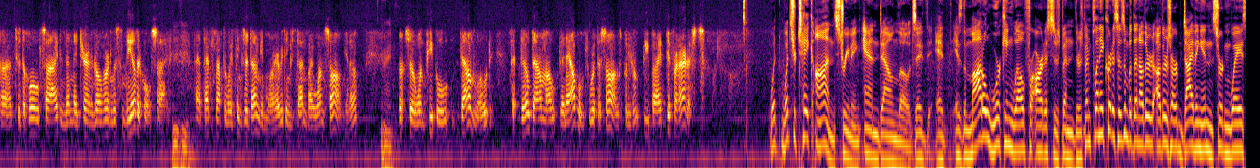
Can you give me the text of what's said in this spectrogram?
uh, to the whole side and then they turn it over and listen to the other whole side. Mm-hmm. That, that's not the way things are done anymore. Everything's done by one song, you know. Right. So, so when people download, they'll download an album's worth of songs, but it'll be by different artists. What, what's your take on streaming and downloads? It, it, is the model working well for artists? There's been there's been plenty of criticism, but then other others are diving in in certain ways.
